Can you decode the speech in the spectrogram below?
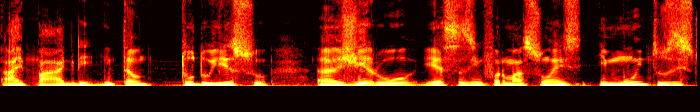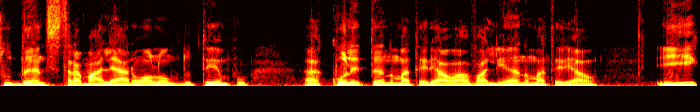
A IPAGRE. Então tudo isso uh, gerou essas informações e muitos estudantes trabalharam ao longo do tempo uh, coletando material, avaliando material e,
